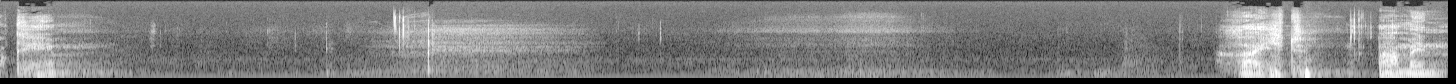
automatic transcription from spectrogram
Okay. reicht. Amen.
